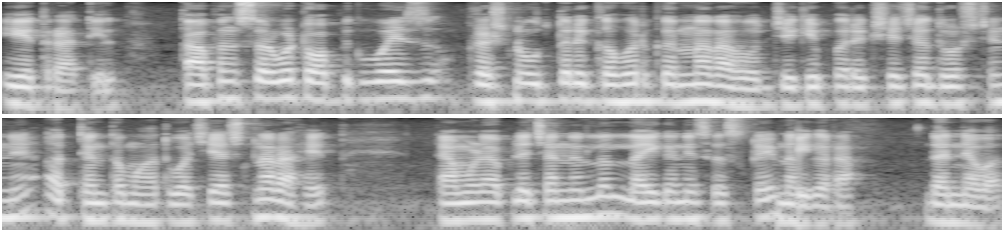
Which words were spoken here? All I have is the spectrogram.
येत राहतील. तर आपण सर्व टॉपिक वाईज प्रश्न उत्तरे कव्हर करणार आहोत जे की परीक्षेच्या दृष्टीने अत्यंत महत्त्वाचे असणार आहेत. त्यामुळे आपल्या चॅनलला लाईक आणि सबस्क्राईब नाही करा. धन्यवाद.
